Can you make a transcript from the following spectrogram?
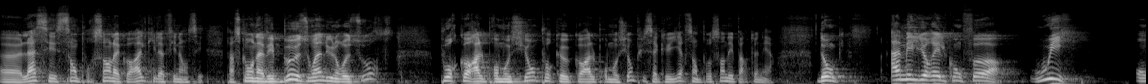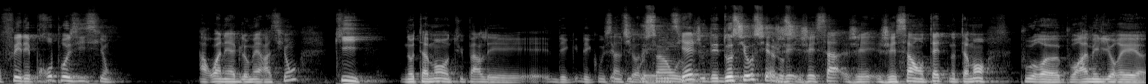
Là, c'est 100% la chorale qui l'a financé. Parce qu'on avait besoin d'une ressource pour Chorale Promotion, pour que Chorale Promotion puisse accueillir 100% des partenaires. Donc, améliorer le confort, oui, on fait des propositions à Rouen et Agglomération qui, notamment, tu parles des, des, des coussins des sur coussins les, les sièges. Ou des dossiers au siège aussi. J'ai ça, ça en tête, notamment pour, euh, pour améliorer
